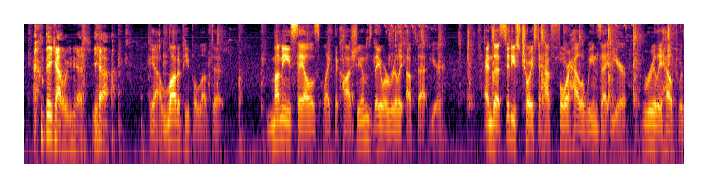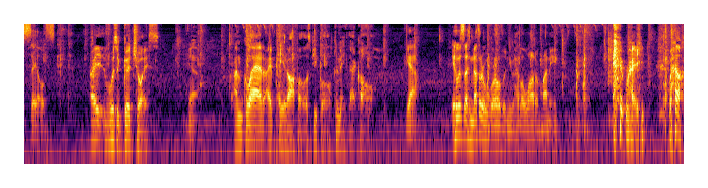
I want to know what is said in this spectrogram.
Big Halloween hit. Yeah. Yeah, a lot of people loved it. Mummy sales, like the costumes, they were really up that year. And the city's choice to have four Halloweens that year really helped with sales. I, it was a good choice. Yeah. I'm glad I paid off all those people to make that call. Yeah. It was another world when you had a lot of money. right. Well,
